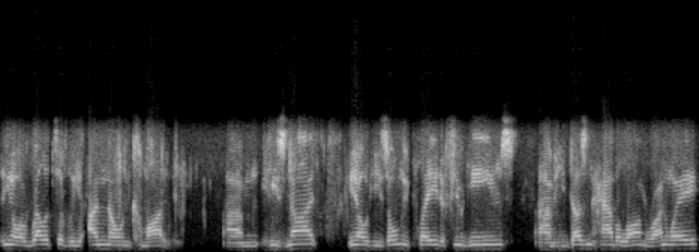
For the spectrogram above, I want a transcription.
you know a relatively unknown commodity. Um, he's not, you know, he's only played a few games. Um, he doesn't have a long runway.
